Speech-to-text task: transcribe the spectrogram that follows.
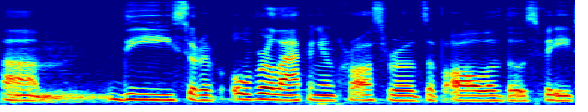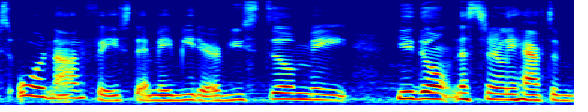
um, the sort of overlapping and crossroads of all of those faiths or non-faiths that may be there. If you still may, you don't necessarily have to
